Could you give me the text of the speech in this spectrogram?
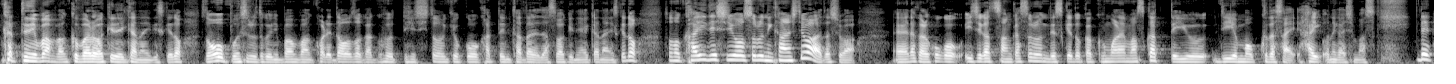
勝手にバンバン配るわけにはいかないんですけど、そのオープンするときにバンバンこれどうぞ楽譜って人の曲を勝手にタダで出すわけにはいかないんですけど、その回で使用するに関しては私は、えーだからここ1月参加するんですけど、楽譜もらえますかっていう DM をください。はい、お願いします。で、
